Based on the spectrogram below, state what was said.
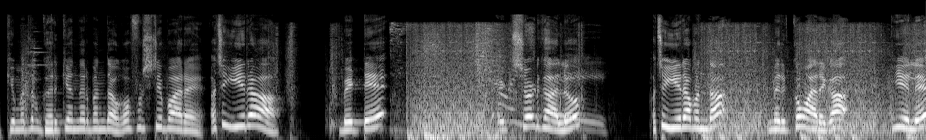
ओके मतलब घर के अंदर बंदा होगा फुट स्टेप आ रहा है। अच्छा ये रहा। बेटे हेडशॉट खा लो। अच्छा ये रहा बंदा। मेरे को मारेगा। ये ले।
